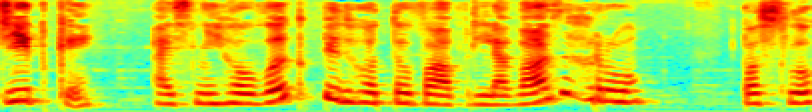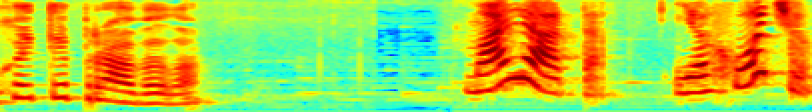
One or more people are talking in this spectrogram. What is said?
Дітки, а сніговик підготував для вас гру. Послухайте правила. Малята, я хочу,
